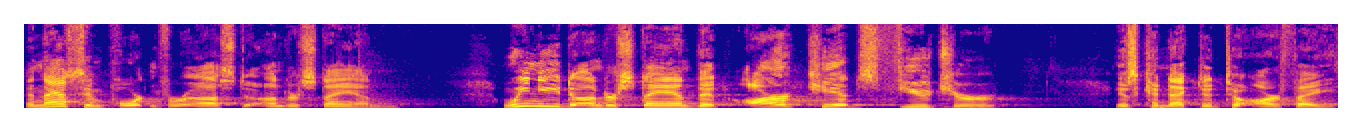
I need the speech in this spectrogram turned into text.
And that's important for us to understand. We need to understand that our kids' future is connected to our faith.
